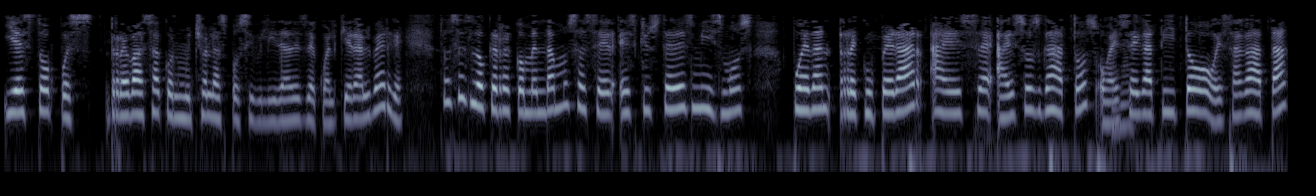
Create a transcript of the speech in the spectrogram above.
y esto pues rebasa con mucho las posibilidades de cualquier albergue. Entonces lo que recomendamos hacer es que ustedes mismos puedan recuperar a, ese, a esos gatos o a ese gatito o esa gata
